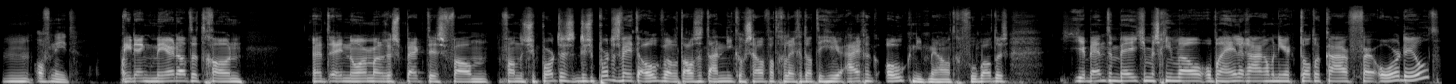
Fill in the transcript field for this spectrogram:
Mm. Of niet? Ik denk meer dat het gewoon het enorme respect is van, van de supporters. De supporters weten ook wel dat als het aan Nico zelf had gelegen, dat hij hier eigenlijk ook niet meer had gevoetbald. Dus je bent een beetje misschien wel op een hele rare manier tot elkaar veroordeeld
